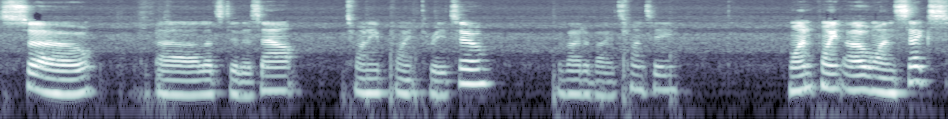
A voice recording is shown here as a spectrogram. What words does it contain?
so uh, let's do this out. 20.32 divided by 20. 1.016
